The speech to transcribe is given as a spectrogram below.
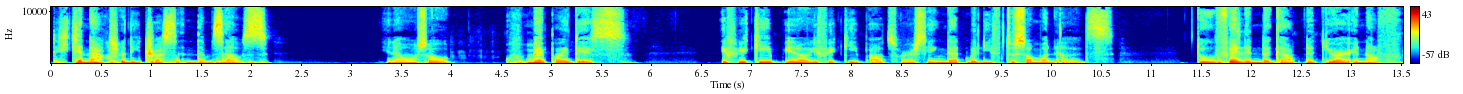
they can actually trust in themselves you know? So my point is if you keep you know if you keep outsourcing that belief to someone else to fill in the gap that you are enough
